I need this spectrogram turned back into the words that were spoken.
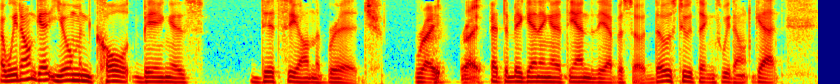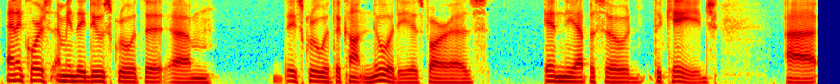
And We don't get Yeoman Colt being as ditzy on the bridge Right, right. at the beginning and at the end of the episode. Those two things we don't get. And of course, I mean, they do screw with the um, they screw with the continuity as far as in the episode The Cage. Uh,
